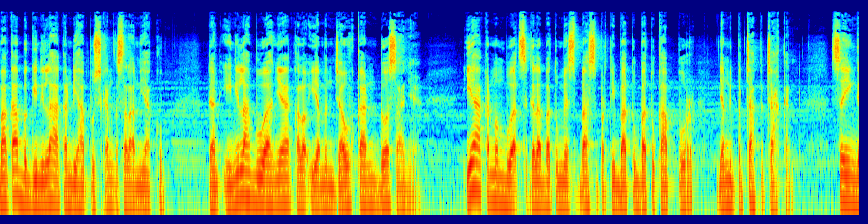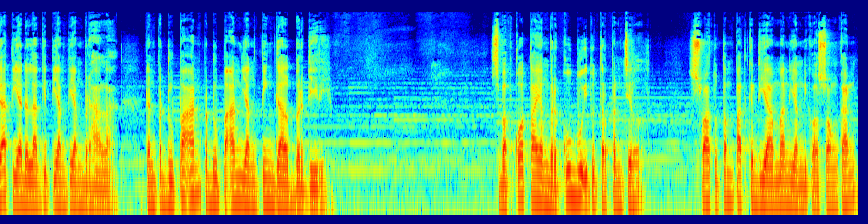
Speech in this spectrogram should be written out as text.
maka beginilah akan dihapuskan kesalahan Yakub. Dan inilah buahnya kalau ia menjauhkan dosanya. Ia akan membuat segala batu mesbah seperti batu-batu kapur yang dipecah-pecahkan, sehingga tiada lagi tiang-tiang berhala dan pedupaan-pedupaan yang tinggal berdiri. Sebab kota yang berkubu itu terpencil, suatu tempat kediaman yang dikosongkan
